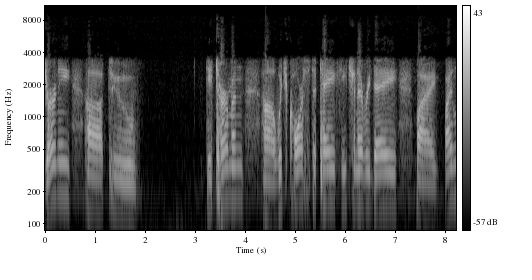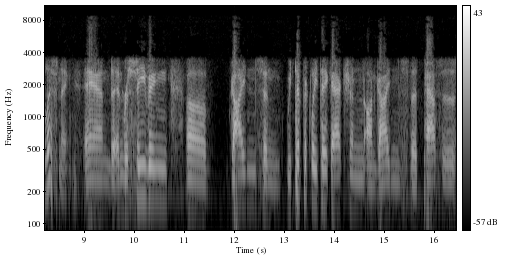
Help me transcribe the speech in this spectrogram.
journey uh, to determine uh, which course to take each and every day by by listening and and receiving uh, guidance, and we typically take action on guidance that passes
